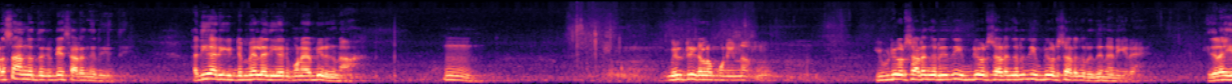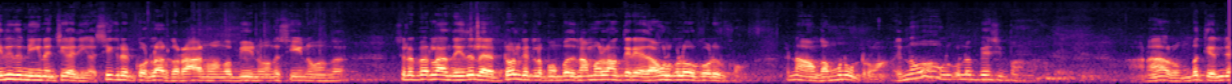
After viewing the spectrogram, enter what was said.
அரசாங்கத்துக்கிட்டே சடங்கு இருக்குது. அதிகாரிக்கிட்ட மேல் அதிகாரி போனால் எப்படி இருக்குண்ணா? ம். மிலிட்ரிக்கெல்லாம் போனீங்கன்னா இப்படி ஒரு சடங்கு இருக்குது இப்படி ஒரு சடங்கு இருக்குது இப்படி ஒரு சடங்கு இருக்குதுன்னு நினைக்கிறேன். இதெல்லாம் இருக்குதுன்னு நீங்கள் நினச்சிக்காதீங்க. சீக்ரெட் கோட்லாம் இருக்கும். ரான்னுவாங்க பீனுவாங்க சீனுவாங்க சில பேர்லாம் அந்த இதில் டோல்கேட்டில் போகும்போது நம்மலாம் தெரியாது. அவங்களுக்குள்ள ஒரு கோடு இருக்கும். என்ன அவங்க கம்முன்னு விட்ருவான் இன்னும் அவங்களுக்குள்ளே பேசிப்பாங்க. ஆனால் ரொம்ப தெரிஞ்ச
